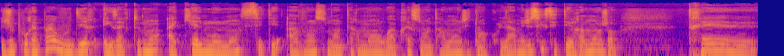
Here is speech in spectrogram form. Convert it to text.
Je pourrais pas vous dire exactement à quel moment, si c'était avant son enterrement ou après son enterrement, j'étais en colère, mais je sais que c'était vraiment genre très,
